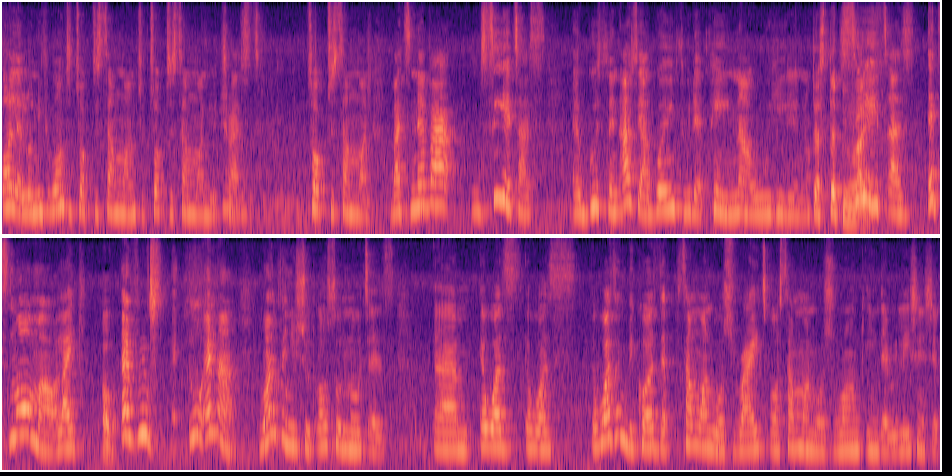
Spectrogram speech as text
all alone. If you want to talk to someone, to talk to someone you trust, talk to someone. But never see it as a good thing. As you are going through the pain now, we healing. no? Just step in see life. it as it's normal. Like Oh. every oh, Anna, one thing you should also notice um it was it was it wasn't because that someone was right or someone was wrong in the relationship.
